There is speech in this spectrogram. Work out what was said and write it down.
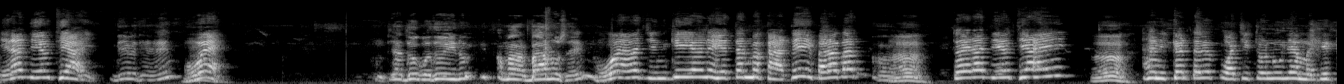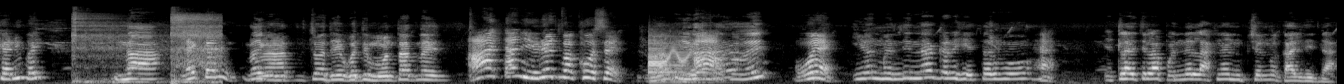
એના દેવ થયા દેવ થયા હોવે. ત્યાં દુઃખ બધું એનું અમારા બાનું છે એમ હવે જિંદગી અને હેતરમાં કાઢી બરાબર? તો એના દેવ થયા હે? હા. આ તમે પહોંચી નું ને મંદિર કર્યું ભાઈ? ના. નહીં કર્યું? નહીં તો દેવગતિ મોનતા જ નહીં. હા તાન હીરો જ વખો છે કાકો ઈવન મંદિર ના કરે ખેતરમાં હા. એટલા એટલા પંદર લાખ ના નુકસાનમાં કાઢી દીધા.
